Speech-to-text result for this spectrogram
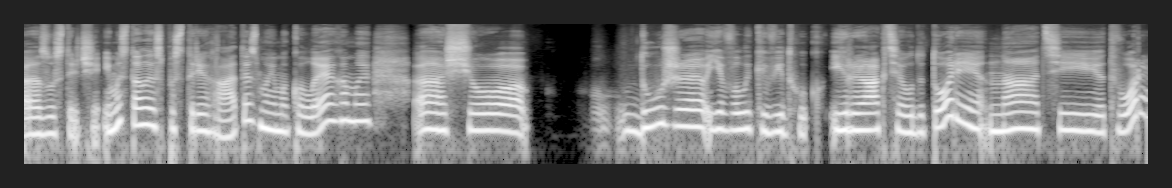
Е, зустрічі, і ми стали спостерігати з моїми колегами, е, що дуже є великий відгук і реакція аудиторії на ці твори.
